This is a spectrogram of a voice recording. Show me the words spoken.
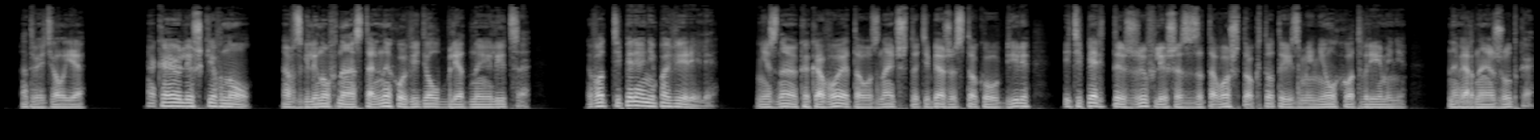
— ответил я. Акаю лишь кивнул, а взглянув на остальных, увидел бледные лица. Вот теперь они поверили. Не знаю, каково это узнать, что тебя жестоко убили, и теперь ты жив лишь из-за того, что кто-то изменил ход времени. Наверное, жутко.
